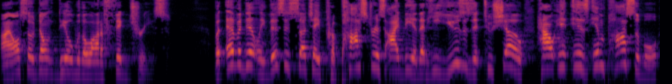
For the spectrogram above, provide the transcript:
I also don't deal with a lot of fig trees. But evidently, this is such a preposterous idea that he uses it to show how it is impossible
